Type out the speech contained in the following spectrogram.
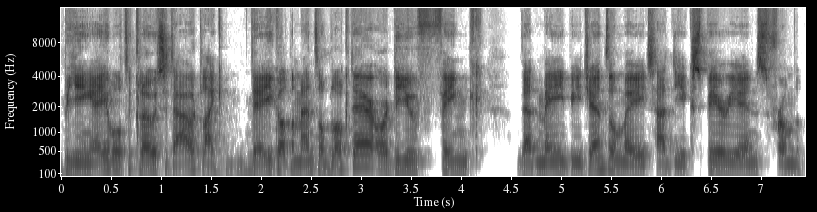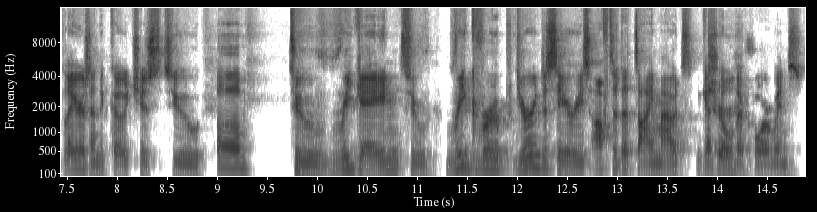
being able to close it out, like they got the mental block there, or do you think that maybe Gentlemates had the experience from the players and the coaches to um to regain, to regroup during the series after the timeout, get sure. all their four wins?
